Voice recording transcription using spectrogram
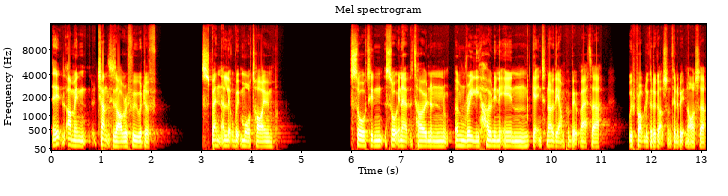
it, I mean, chances are if we would have spent a little bit more time sorting sorting out the tone and and really honing it in, getting to know the amp a bit better, we probably could have got something a bit nicer.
